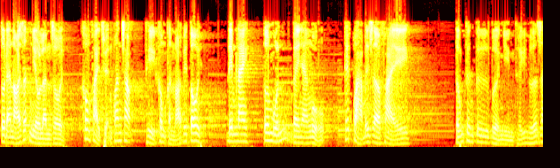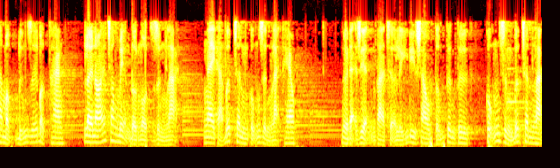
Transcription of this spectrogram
Tôi đã nói rất nhiều lần rồi, không phải chuyện quan trọng thì không cần nói với tôi. Đêm nay tôi muốn về nhà ngủ, kết quả bây giờ phải Tống Tương Tư vừa nhìn thấy Hứa Gia Mộc đứng dưới bậc thang, lời nói trong miệng đột ngột dừng lại, ngay cả bước chân cũng dừng lại theo. Người đại diện và trợ lý đi sau Tống Tương Tư cũng dừng bước chân lại,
